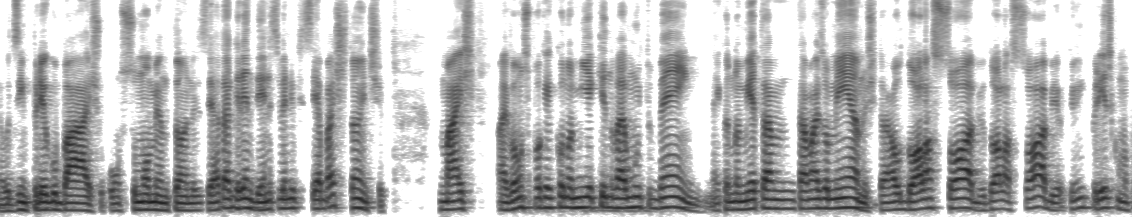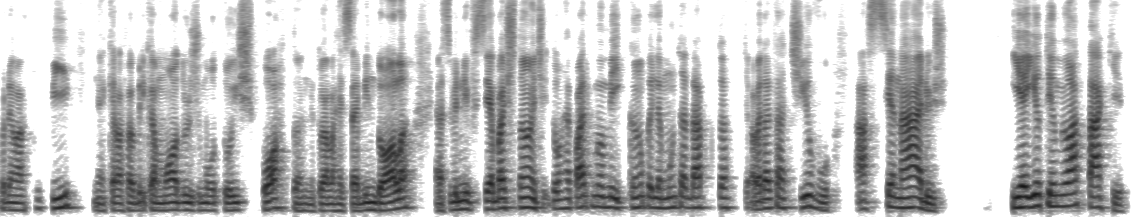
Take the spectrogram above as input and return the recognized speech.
né, o desemprego baixo, o consumo aumentando, etc., a Grendene se beneficia bastante mas, mas vamos supor que a economia aqui não vai muito bem, a economia está tá mais ou menos, tá, o dólar sobe, o dólar sobe, eu tenho empresa como, por exemplo, a Tupi, né, que ela fabrica módulos de motor e exporta, né, então ela recebe em dólar, ela se beneficia bastante. Então, repare que o meu meio campo ele é muito adaptativo a cenários. E aí eu tenho o meu ataque.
